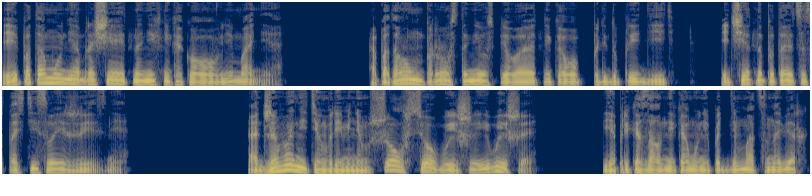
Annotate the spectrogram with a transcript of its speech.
и потому не обращает на них никакого внимания. А потом просто не успевают никого предупредить и тщетно пытаются спасти свои жизни. А Джованни тем временем шел все выше и выше. Я приказал никому не подниматься наверх,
